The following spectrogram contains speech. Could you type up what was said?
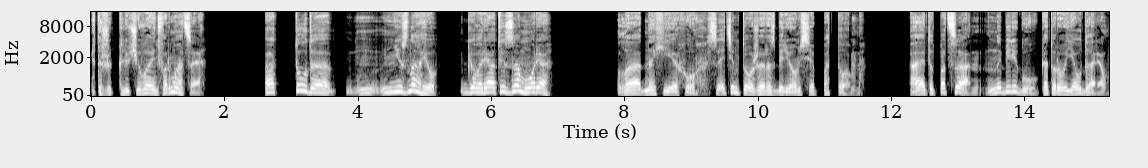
Это же ключевая информация. Оттуда, не знаю, говорят из-за моря. Ладно, Хеху, с этим тоже разберемся потом. А этот пацан на берегу, которого я ударил,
